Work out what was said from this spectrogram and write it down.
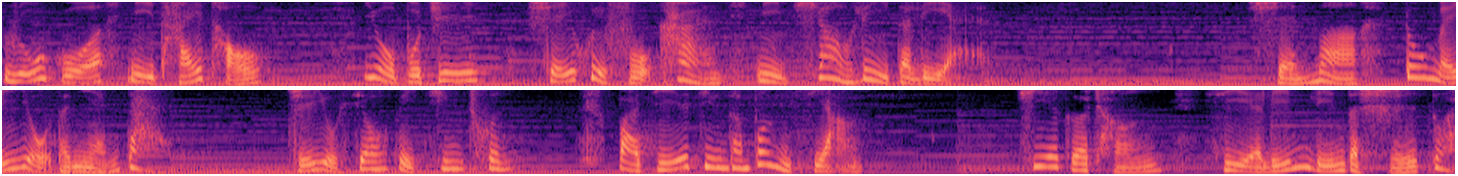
如果你抬头，又不知谁会俯瞰你俏丽的脸。什么都没有的年代，只有消费青春，把洁净的梦想切割成血淋淋的时段。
